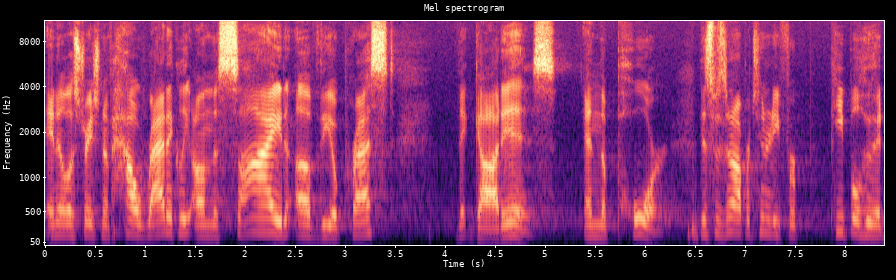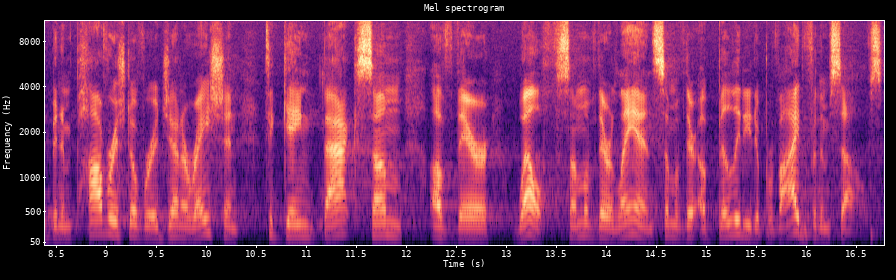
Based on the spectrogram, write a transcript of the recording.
an illustration of how radically on the side of the oppressed that God is and the poor. This was an opportunity for people who had been impoverished over a generation to gain back some of their wealth, some of their land, some of their ability to provide for themselves.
